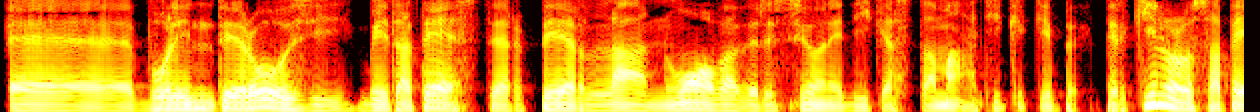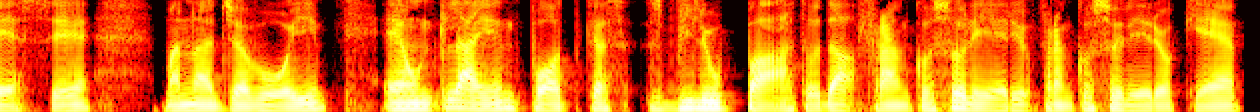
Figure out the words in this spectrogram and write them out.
eh, volenterosi beta tester per la nuova versione di Castamatic, che per, per, chi non lo sapesse, mannaggia voi, è un client podcast sviluppato da Franco Solerio, Franco Solerio che è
